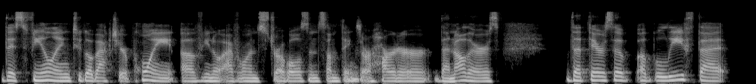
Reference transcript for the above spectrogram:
this feeling to go back to your point of you know everyone struggles and some things are harder than others that there's a, a belief that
